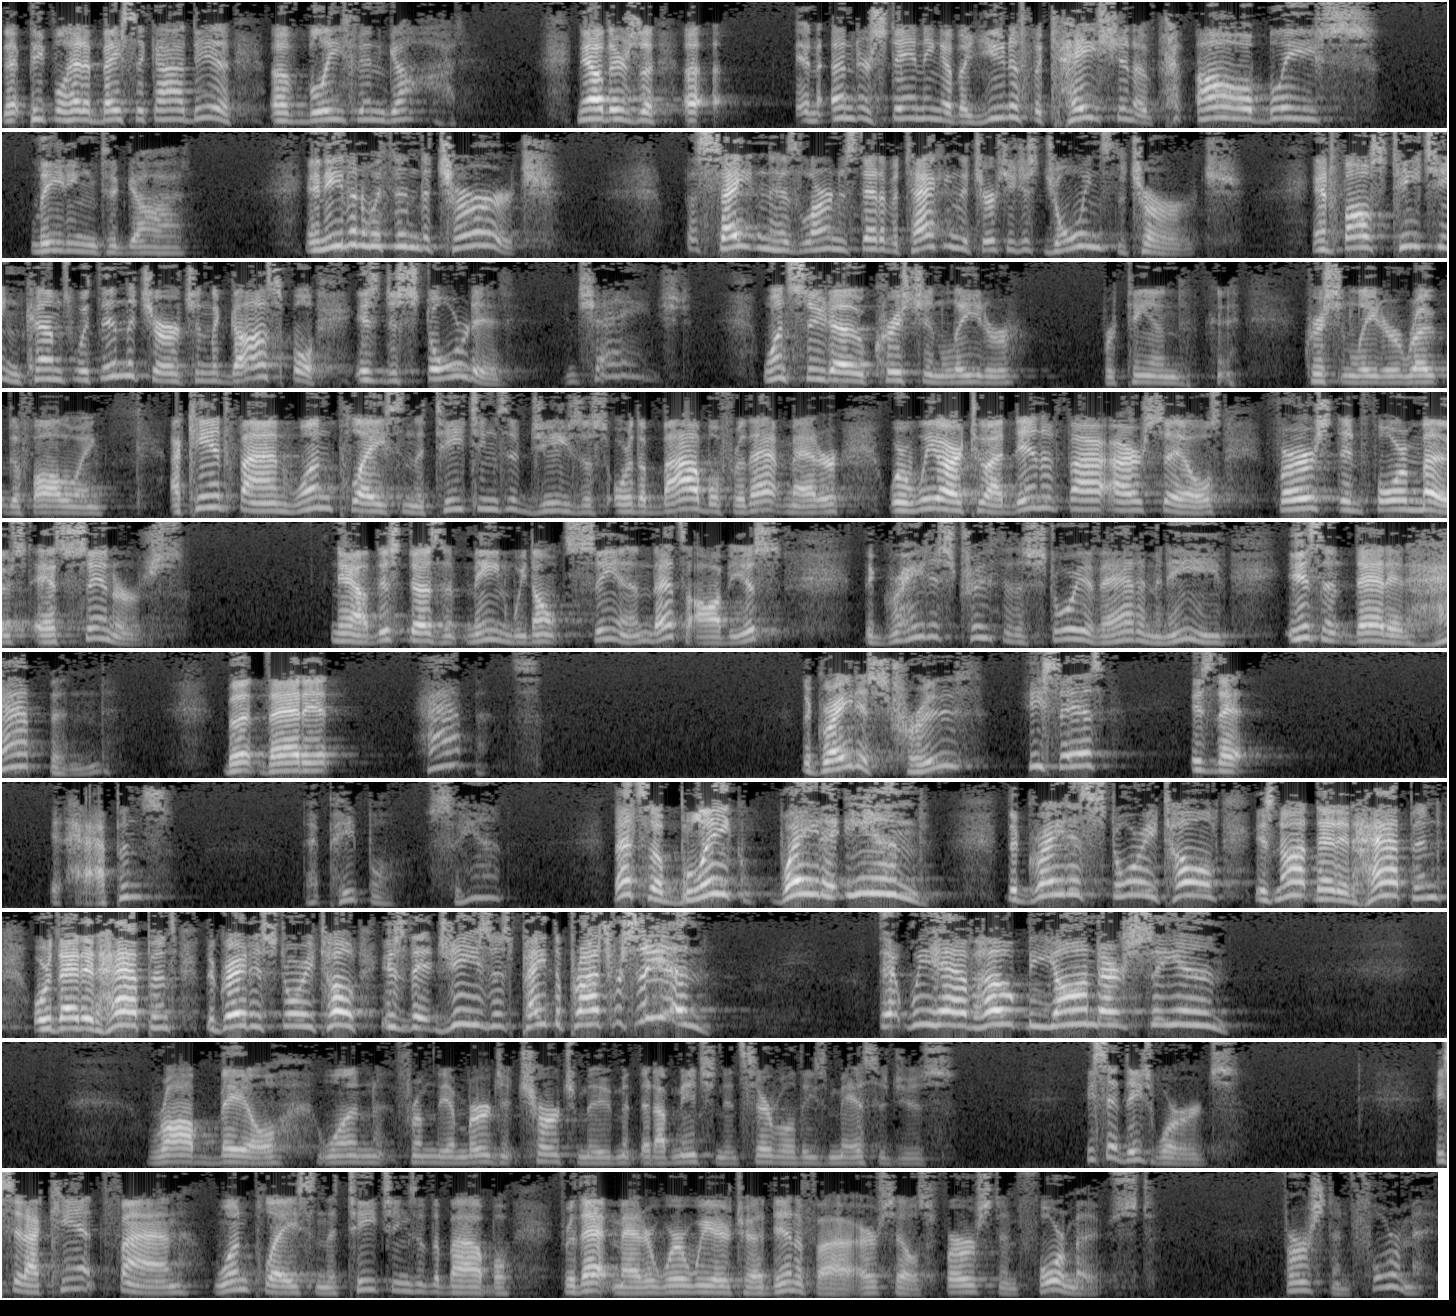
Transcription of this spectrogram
That people had a basic idea of belief in God. Now there's a, a an understanding of a unification of all beliefs leading to God. And even within the church, Satan has learned instead of attacking the church, he just joins the church. And false teaching comes within the church and the gospel is distorted and changed. One pseudo Christian leader, pretend Christian leader, wrote the following I can't find one place in the teachings of Jesus or the Bible for that matter where we are to identify ourselves first and foremost as sinners. Now, this doesn't mean we don't sin. That's obvious. The greatest truth of the story of Adam and Eve isn't that it happened, but that it happens. The greatest truth, he says, is that it happens that people sin. That's a bleak way to end. The greatest story told is not that it happened or that it happens. The greatest story told is that Jesus paid the price for sin. That we have hope beyond our sin. Rob Bell, one from the emergent church movement that I've mentioned in several of these messages, he said these words he said, I can't find one place in the teachings of the Bible, for that matter, where we are to identify ourselves first and foremost, first and foremost,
